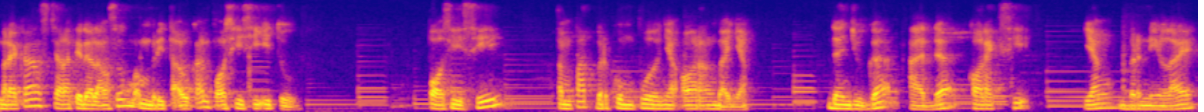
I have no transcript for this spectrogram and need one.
mereka secara tidak langsung memberitahukan posisi itu. Posisi tempat berkumpulnya orang banyak dan juga ada koleksi yang bernilai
